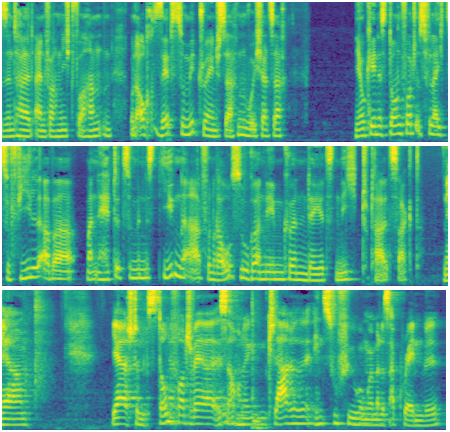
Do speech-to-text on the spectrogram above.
sind halt einfach nicht vorhanden. Und auch selbst so Midrange-Sachen, wo ich halt sage, ja, okay, eine Stoneforge ist vielleicht zu viel, aber man hätte zumindest irgendeine Art von Raussucher nehmen können, der jetzt nicht total zackt. Ja. Ja, stimmt. Stoneforge wäre, ist auch eine klare Hinzufügung, wenn man das upgraden will.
